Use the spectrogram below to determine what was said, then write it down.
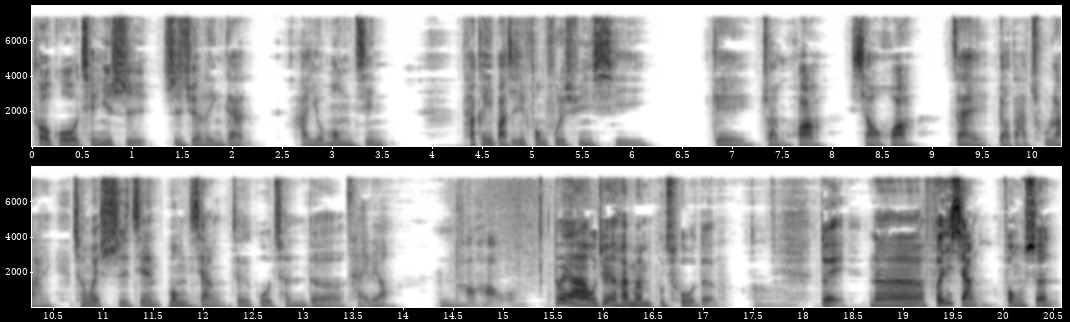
透过潜意识、直觉、灵感，还有梦境，他可以把这些丰富的讯息给转化、消化，再表达出来，成为实践梦想这个过程的材料。嗯，好好哦。对啊，我觉得还蛮不错的。哦，对，那分享丰盛，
